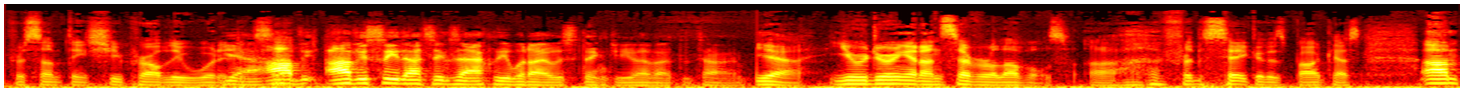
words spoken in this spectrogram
for something she probably wouldn't. Yeah, ob- obviously that's exactly what I was thinking of at the time. Yeah, you were doing it on several levels uh, for the sake of this podcast. Um,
